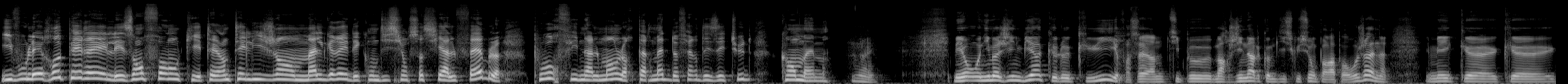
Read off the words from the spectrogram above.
Ils voulaient repérer les enfants qui étaient intelligents malgré des conditions sociales faibles pour finalement leur permettre de faire des études quand même. Mais on imagine bien que le QI, enfin c'est un petit peu marginal comme discussion par rapport aux jeunes, mais que, que,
